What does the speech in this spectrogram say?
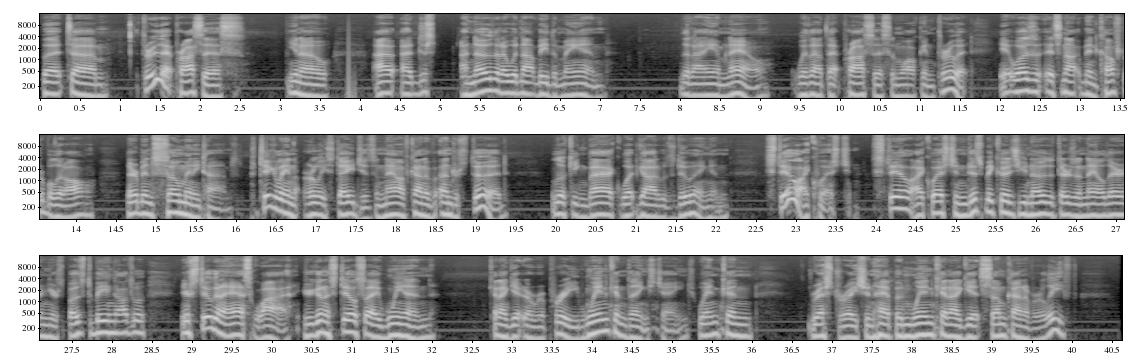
But um, through that process, you know, I, I just, I know that I would not be the man that I am now without that process and walking through it. It was, it's not been comfortable at all. There have been so many times, particularly in the early stages. And now I've kind of understood looking back what God was doing. And still I question still, I question just because you know that there's a nail there and you're supposed to be in God's will, you're still going to ask why. You're going to still say, when can I get a reprieve? When can things change? When can restoration happen? When can I get some kind of relief?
